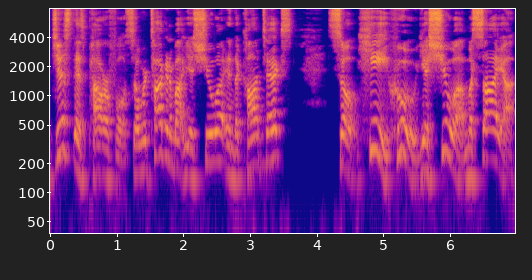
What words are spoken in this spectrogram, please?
just as powerful. So we're talking about Yeshua in the context. So he who, Yeshua, Messiah,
